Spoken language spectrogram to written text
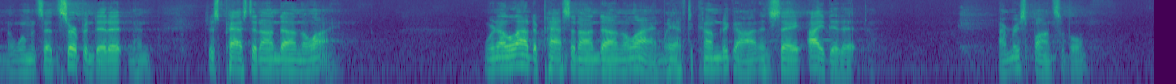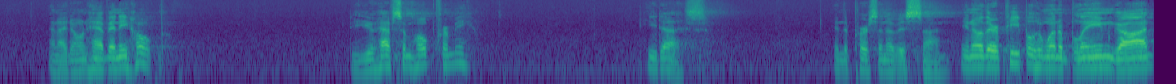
and the woman said the serpent did it, and just passed it on down the line. We're not allowed to pass it on down the line. We have to come to God and say, I did it. I'm responsible, and I don't have any hope. Do you have some hope for me? He does in the person of his son. You know, there are people who want to blame God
